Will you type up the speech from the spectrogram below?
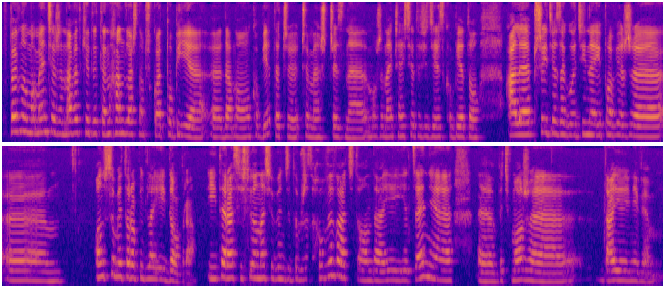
w pewnym momencie, że nawet kiedy ten handlarz na przykład pobije e, daną kobietę czy, czy mężczyznę, może najczęściej to się dzieje z kobietą, ale przyjdzie za godzinę i powie, że on w sumie to robi dla jej dobra. I teraz, jeśli ona się będzie dobrze zachowywać, to on daje jej jedzenie, e, być może daje jej, nie wiem,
